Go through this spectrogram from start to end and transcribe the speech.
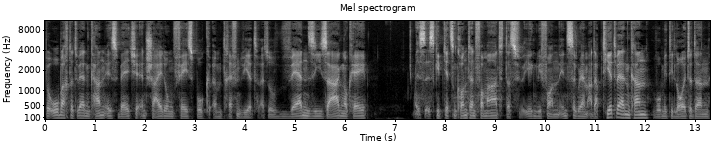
beobachtet werden kann, ist, welche Entscheidung Facebook ähm, treffen wird. Also werden sie sagen, okay, es, es gibt jetzt ein Content-Format, das irgendwie von Instagram adaptiert werden kann, womit die Leute dann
